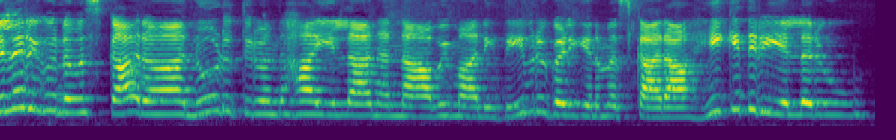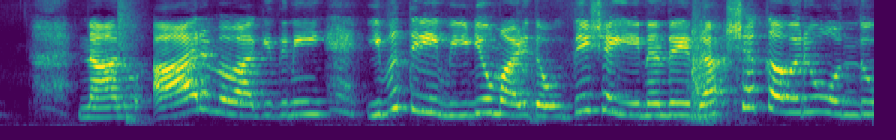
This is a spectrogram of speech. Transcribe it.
ಎಲ್ಲರಿಗೂ ನಮಸ್ಕಾರ. ನೋಡುತ್ತಿರುವಂತಹ ಎಲ್ಲ ನನ್ನ ಅಭಿಮಾನಿ ದೇವರುಗಳಿಗೆ ನಮಸ್ಕಾರ. ಹೇಗಿದ್ದೀರಿ ಎಲ್ಲರೂ? ನಾನು ಆರಂಭವಾಗಿದ್ದೀನಿ ಇವತ್ತಿನ ವಿಡಿಯೋ ಮಾಡಿದ ಉದ್ದೇಶ ಏನಂದರೆ ರಕ್ಷಕ್ ಅವರು ಒಂದು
